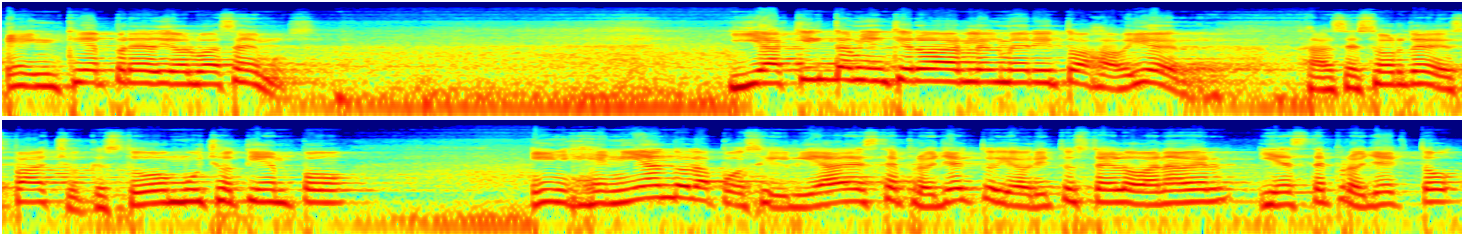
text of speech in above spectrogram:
¿en qué predio lo hacemos? Y aquí también quiero darle el mérito a Javier, asesor de despacho, que estuvo mucho tiempo ingeniando la posibilidad de este proyecto y ahorita ustedes lo van a ver y este proyecto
